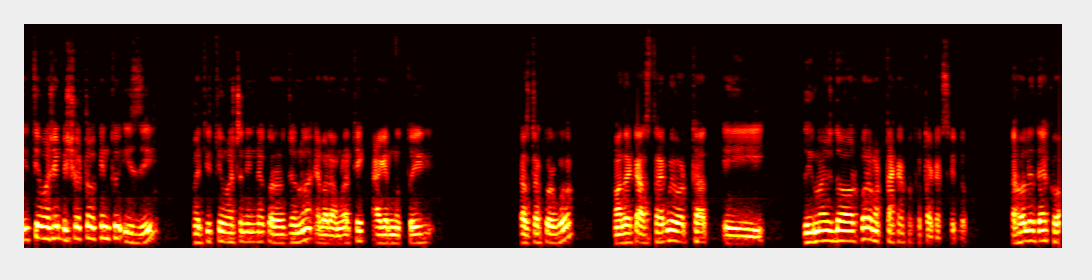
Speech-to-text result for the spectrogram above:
তৃতীয় মাসের বিষয়টাও কিন্তু ইজি তৃতীয় মাসটা নির্ণয় করার জন্য এবার আমরা ঠিক আগের মতোই কাজটা করব। আমাদের কাজ থাকবে অর্থাৎ এই দুই মাস দেওয়ার পর আমার টাকা কত টাকা ছিল? তাহলে দেখো,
